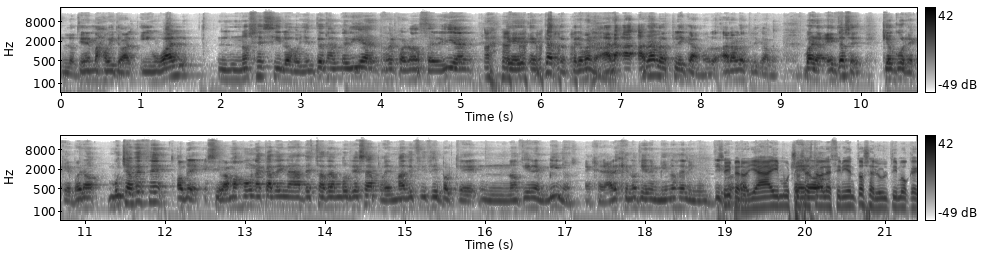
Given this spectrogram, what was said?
lo tienen más habitual. Igual no sé si los oyentes de Almería reconocerían eh, el plato, pero bueno, ahora, lo explicamos, ahora lo explicamos. Bueno, entonces, ¿qué ocurre? Que bueno, muchas veces, hombre, si vamos a una cadena de estas de hamburguesas, pues es más difícil porque no tienen vinos. En general es que no tienen vinos de ningún tipo. Sí, pero ya hay muchos establecimientos, el último que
